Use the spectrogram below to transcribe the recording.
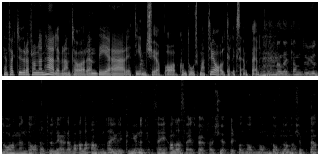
en faktura från den här leverantören. Det är ett inköp av kontorsmaterial till exempel. Mm, men det kan du ju då använda datan till att lära dig vad alla andra gör i communityn. Säg alla Sveriges företag jag köper från någon någon gång. Någon har köpt den.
